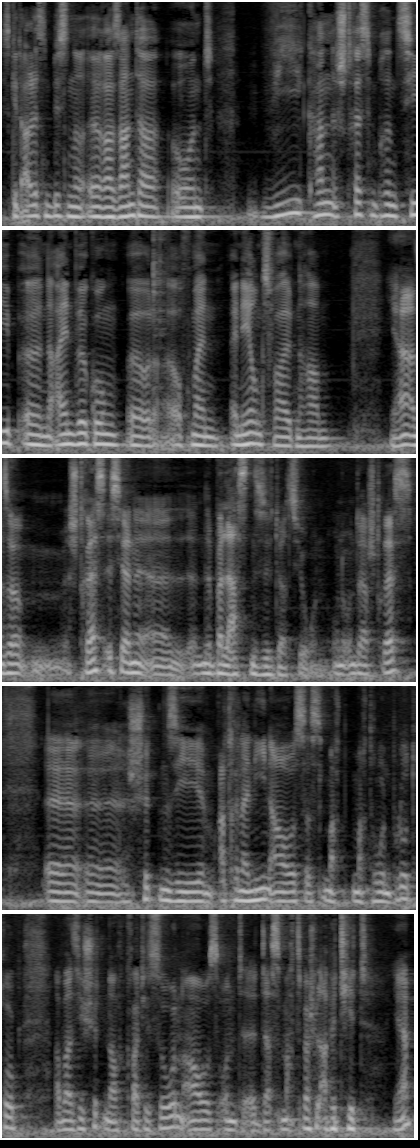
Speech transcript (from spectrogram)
Es geht alles ein bisschen äh, rasanter. Und wie kann Stress im Prinzip eine Einwirkung auf mein Ernährungsverhalten haben? Ja, also Stress ist ja eine, eine belastende Situation. Und unter Stress äh, äh, schütten sie Adrenalin aus, das macht, macht hohen Blutdruck, aber sie schütten auch Cortison aus und äh, das macht zum Beispiel Appetit. Ja?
